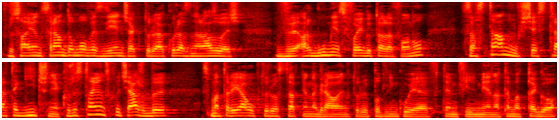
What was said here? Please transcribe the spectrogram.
wrzucając randomowe zdjęcia, które akurat znalazłeś w albumie swojego telefonu, zastanów się strategicznie, korzystając chociażby z materiału, który ostatnio nagrałem, który podlinkuję w tym filmie na temat tego,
